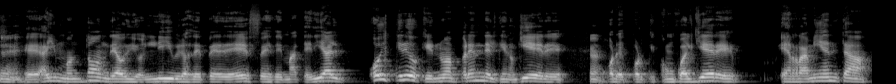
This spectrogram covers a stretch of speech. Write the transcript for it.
eh, hay un montón de audiolibros, de PDFs, de material. Hoy creo que no aprende el que no quiere, porque con cualquier eh, herramienta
